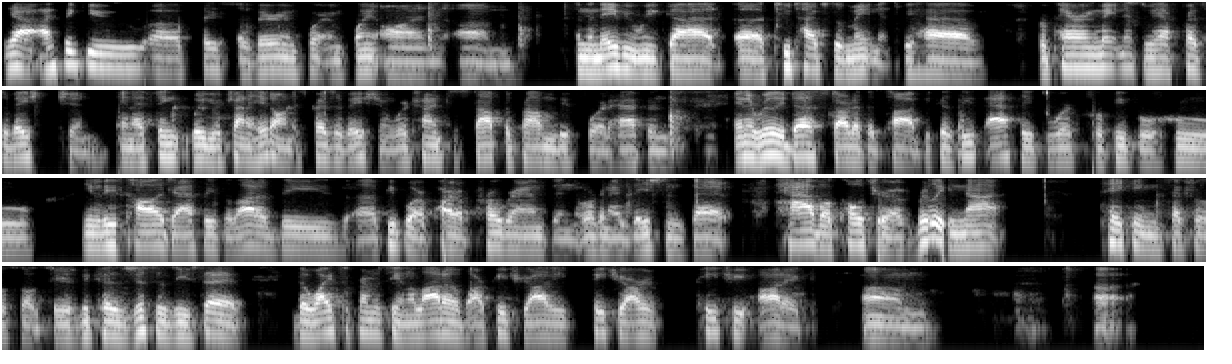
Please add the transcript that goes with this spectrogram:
Yeah i think you uh, placed a very important point on um, in the navy we got uh, two types of maintenance. We have repairing maintenance we have preservation. And i think what you're trying to hit on is preservation. We're trying to stop the problem before it happens. And it really does start at the top because these athletes work for people who you know, these college athletes, a lot of these uh, people are part of programs and organizations that have a culture of really not taking sexual assault serious because just as you said, the white supremacy and a lot of our patriotic, patriotic, patriotic, um, uh,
